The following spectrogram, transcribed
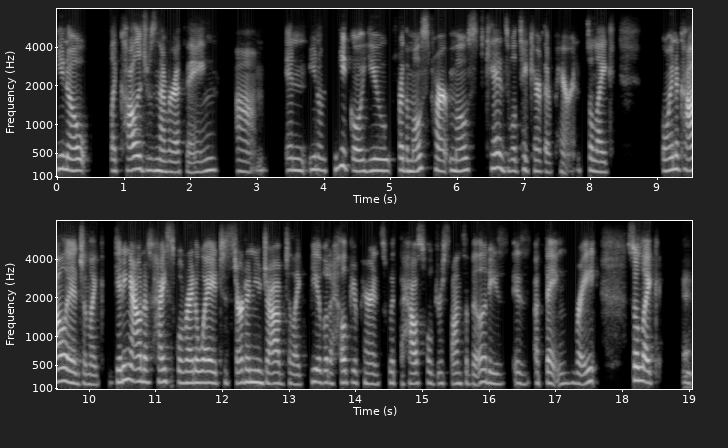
you know, like college was never a thing. Um, in you know Mexico, you for the most part, most kids will take care of their parents. So like going to college and like getting out of high school right away to start a new job to like be able to help your parents with the household responsibilities is a thing, right? So like Okay.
